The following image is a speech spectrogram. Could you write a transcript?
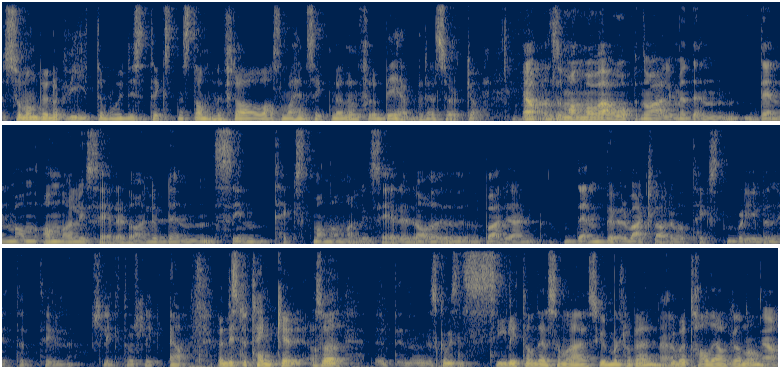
Så man bør nok vite hvor disse tekstene stammer fra, og hva som var hensikten med dem, for å bedre søket. Ja, altså Man må være åpen og ærlig med den, den man analyserer, da, eller den sin tekst man analyserer. Da, være, den bør være klar over at teksten blir benyttet til slikt og slikt. Ja. Men hvis du tenker altså, Skal vi si litt om det som er skummelt oppi her? Ja. vi bare ta det akkurat nå? Ja.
